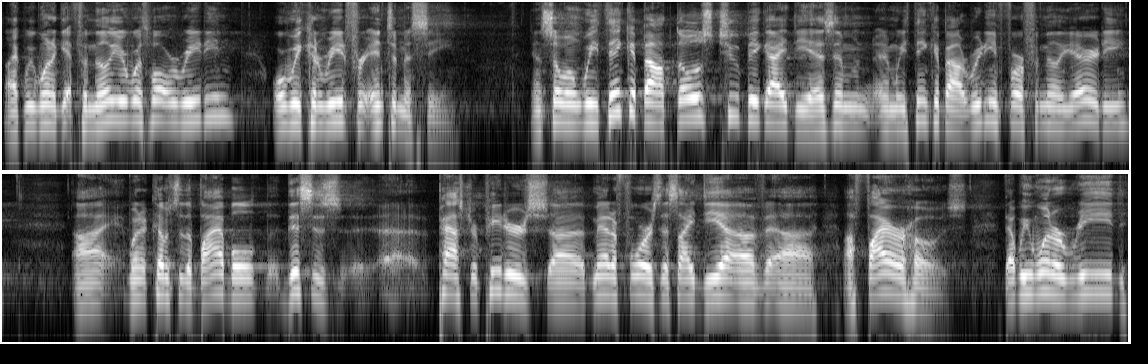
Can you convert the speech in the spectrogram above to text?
like we want to get familiar with what we're reading, or we can read for intimacy. And so when we think about those two big ideas and, and we think about reading for familiarity, uh, when it comes to the Bible, this is uh, Pastor Peter's uh, metaphor is this idea of uh, a fire hose that we want to read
